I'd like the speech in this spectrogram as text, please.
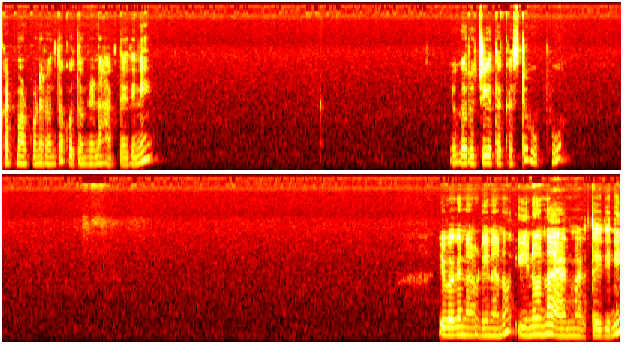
ಕಟ್ ಮಾಡ್ಕೊಂಡಿರೋಂಥ ಕೊತ್ತಂಬರಿನ ಹಾಕ್ತಾಯಿದ್ದೀನಿ ಇವಾಗ ರುಚಿಗೆ ತಕ್ಕಷ್ಟು ಉಪ್ಪು. ಇವಾಗ ನೋಡಿ ನಾನು ಇನೋನ ಆ್ಯಡ್ ಮಾಡ್ತಾಯಿದ್ದೀನಿ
